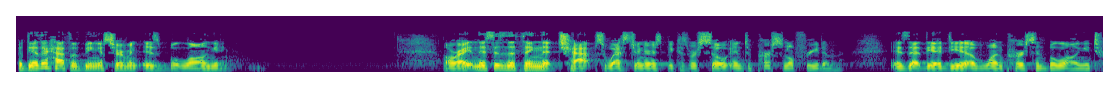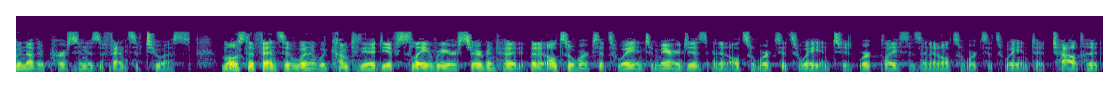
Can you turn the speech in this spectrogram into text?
But the other half of being a servant is belonging. All right, and this is the thing that chaps Westerners because we're so into personal freedom, is that the idea of one person belonging to another person is offensive to us. Most offensive when it would come to the idea of slavery or servanthood, but it also works its way into marriages, and it also works its way into workplaces, and it also works its way into childhood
